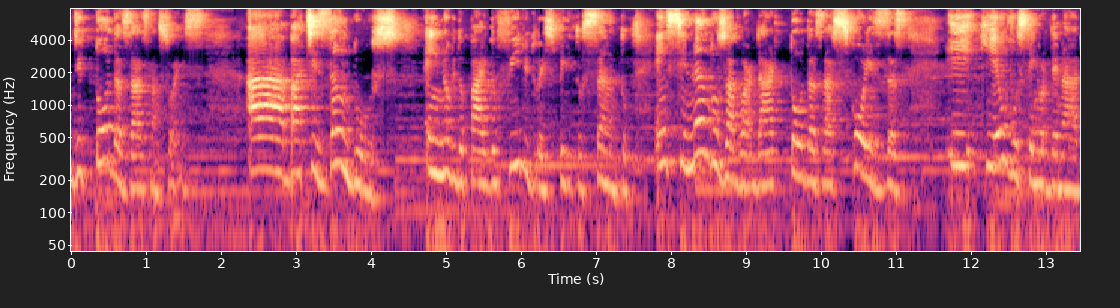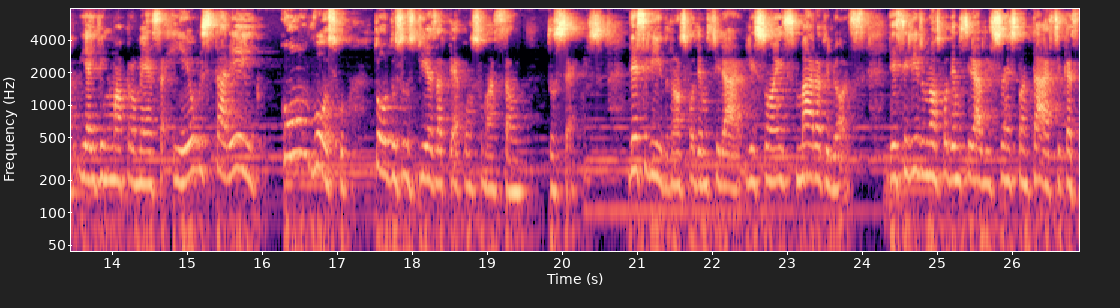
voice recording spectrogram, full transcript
de todas as nações, a batizando-os em nome do Pai, do Filho e do Espírito Santo, ensinando-os a guardar todas as coisas e que eu vos tenho ordenado. E aí vem uma promessa: e eu estarei convosco todos os dias até a consumação dos séculos. Desse livro nós podemos tirar lições maravilhosas. Desse livro nós podemos tirar lições fantásticas.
